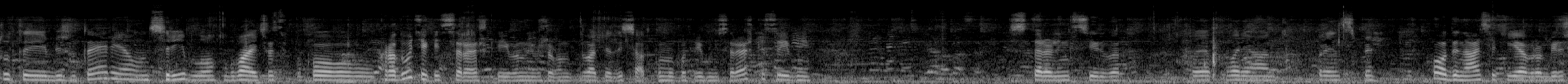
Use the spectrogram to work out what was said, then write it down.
Тут і біжутерія, вон срібло. Бувають ось покрадуть якісь сережки, і вони вже вон 2,50. Кому потрібні сережки срібні. Sterling Silver. То як варіант, в принципі. По 11 євро більш,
